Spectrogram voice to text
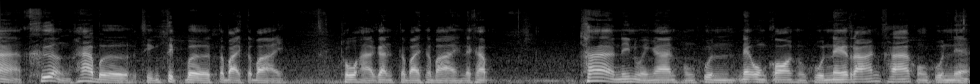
5 เครื่อง 5 เบอร์ถึง 10 เบอร์สบายๆโทรหากันสบายๆนะครับ ถ้าในหน่วยงานของคุณในองค์กรของคุณในร้านค้าของคุณเนี่ย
